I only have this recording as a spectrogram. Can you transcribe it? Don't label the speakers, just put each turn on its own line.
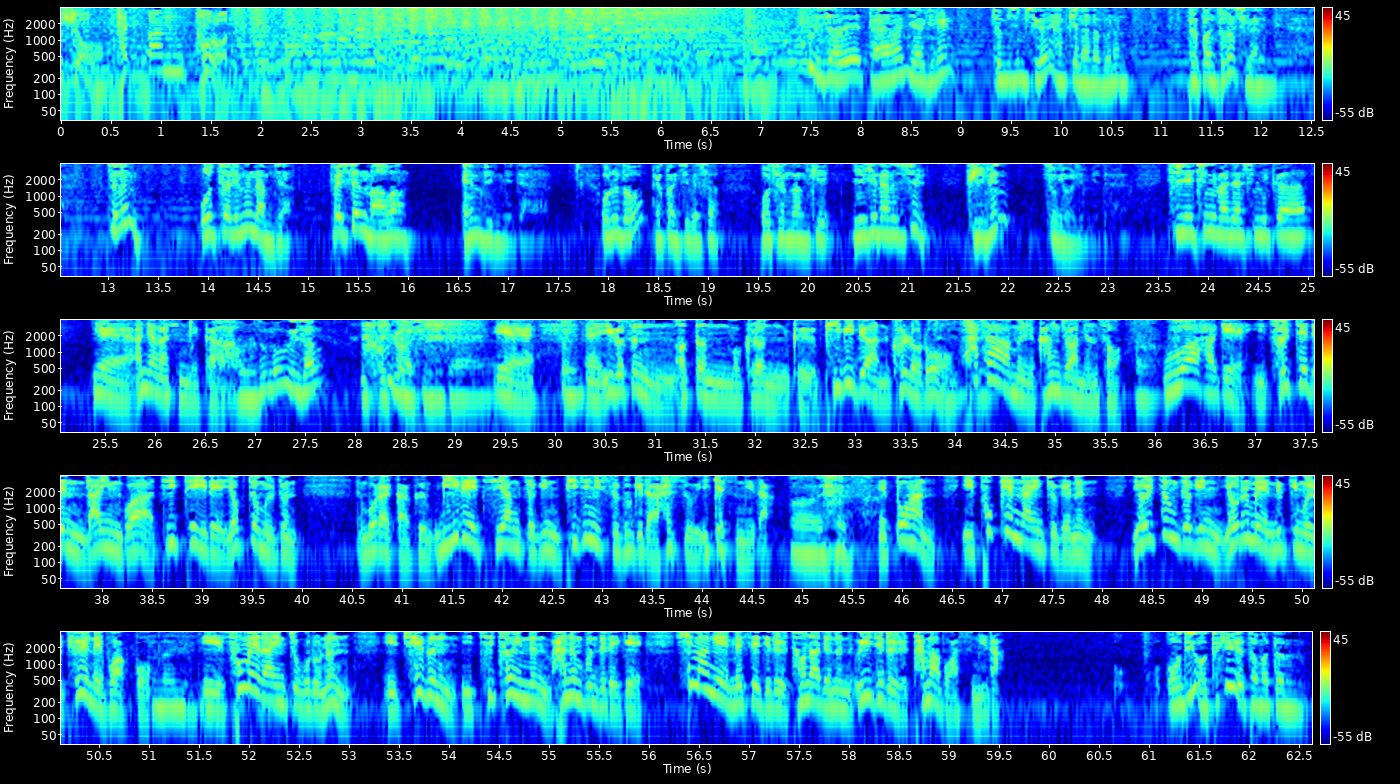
라디오쇼 백반 토론.
우리 사회의 다양한 이야기를 점심시간에 함께 나눠보는 백반 토론 시간입니다. 저는 옷 잘 입는 남자, 패션 마왕, MB입니다. 오늘도 백반집에서 오천과 함께 얘기 나눠주실 귀빈 소개 올립니다. 지혜진님 안녕하십니까?
예, 안녕하십니까.
아, 오늘도 뭐 의상 훌륭하십니다.
예,
응.
예, 이것은 어떤 뭐 그런 그 vivid한 컬러로 화사함을 강조하면서
어.
우아하게 이 절제된 라인과 디테일에 역점을 둔 뭐랄까 그 미래 지향적인 business look이라 할 수 있겠습니다.
아, 예.
예, 또한 이 포켓 라인 쪽에는 열정적인 여름의 느낌을 표현해 보았고
이
소매 라인 쪽으로는 이 최근 이 지쳐 있는 많은 분들에게 희망의 메시지를 전하려는 의지를 담아 보았습니다.
어디 어떻게 담았다는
